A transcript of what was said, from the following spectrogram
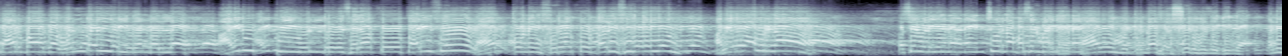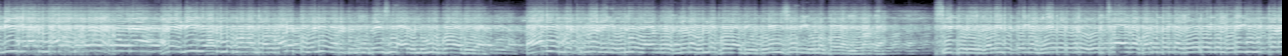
சார்பாக ஒன்றல்ல இரண்டல்ல ஐநூத்தி ஒன்று சிறப்பு பரிசு. அத்துணை சிறப்பு பரிசுகளையும் அனைத்துனா பசர் பண்ணிக்கிறேன் இன்சூர்னா பசர் பண்ணிக்கிறேன் காயம் பெற்றிருந்தா பசர் பண்ணிக்கீங்க நீங்க யாரு? நீ நீங்க உள்ள போகாதீங்க. வரட்டு வெளியே வரட்டு நீங்க தேசிய யாரும் உள்ள போகாதீங்க. காயம் மட்டும்தான் நீங்க வெளியே வாங்க. இல்லைன்னா உள்ள போகாதீங்க. தேசிய நீங்க உள்ள போகாதீங்க. வாங்க. சீட்டியில் கைதட்டுங்கள் வீரர்கள் உற்சாகப்படுத்துங்கள் நேரங்கள் நெருங்கி விட்டன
